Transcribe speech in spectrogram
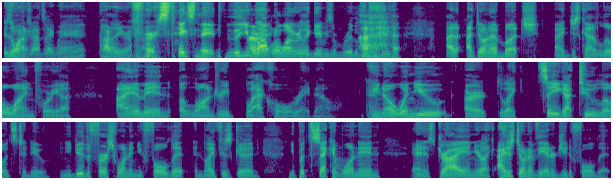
It's a one shot segment. Harley, you're up first. Thanks, Nate. The You All bopping right. along really gave me some rhythm. there. I, I don't have much. I just got a little wine for you. I am in a laundry black hole right now. You know when you are like, say you got two loads to do, and you do the first one and you fold it, and life is good. You put the second one in, and it's dry, and you're like, I just don't have the energy to fold it,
